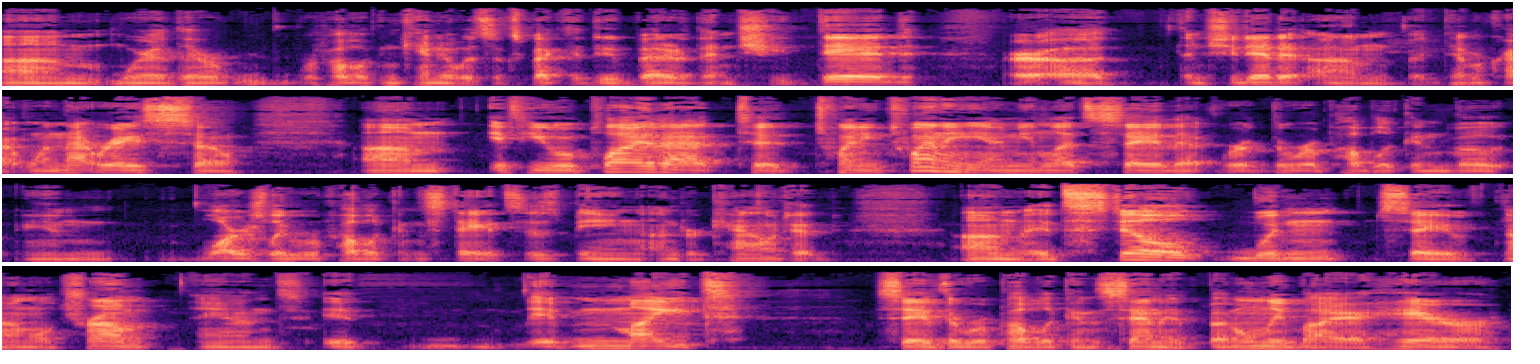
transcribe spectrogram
um, where the Republican candidate was expected to do better than she did, or uh, than she did, um, the Democrat won that race. So. Um, if you apply that to 2020, I mean, let's say that the Republican vote in largely Republican states is being undercounted. Um, it still wouldn't save Donald Trump, and it it might save the Republican Senate, but only by a hair,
